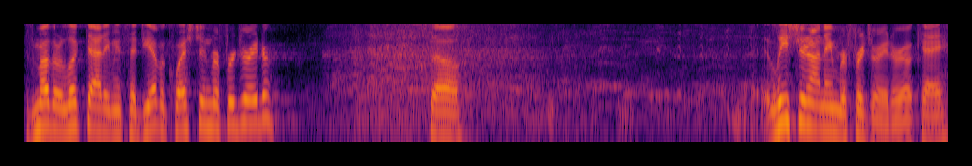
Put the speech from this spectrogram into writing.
His mother looked at him and said, Do you have a question, refrigerator? so, at least you're not named refrigerator, okay?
